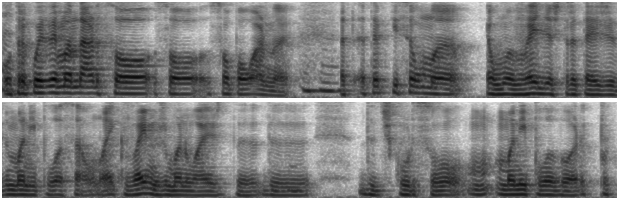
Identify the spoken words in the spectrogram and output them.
Outra coisa é mandar só, só, só para o ar, não é? Até até porque isso é uma, é uma velha estratégia de manipulação, não é? Que vem nos manuais de, de, de discurso manipulador, porque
